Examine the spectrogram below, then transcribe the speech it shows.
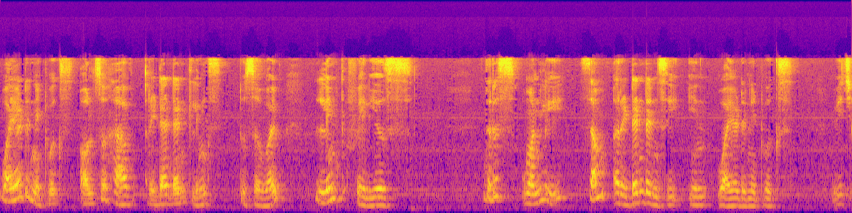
Wired networks also have redundant links to survive link failures. There is only some redundancy in wired networks which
